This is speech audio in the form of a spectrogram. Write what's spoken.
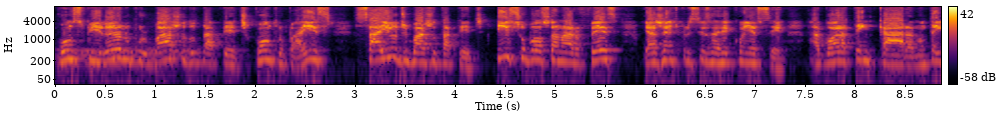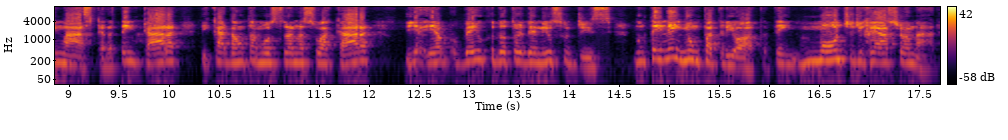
conspirando por baixo do tapete contra o país, saiu debaixo do tapete. Isso o Bolsonaro fez e a gente precisa reconhecer. Agora tem cara, não tem máscara, tem cara e cada um está mostrando a sua cara. E, e é bem o que o doutor Denilson disse: não tem nenhum patriota, tem um monte de reacionário.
